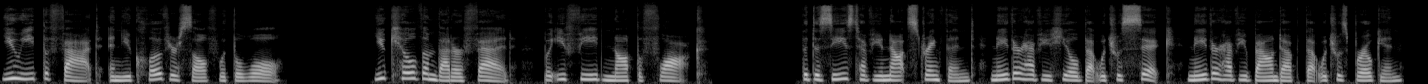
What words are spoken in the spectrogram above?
You eat the fat and you clothe yourself with the wool. You kill them that are fed, but you feed not the flock the diseased have you not strengthened, neither have you healed that which was sick, neither have you bound up that which was broken,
